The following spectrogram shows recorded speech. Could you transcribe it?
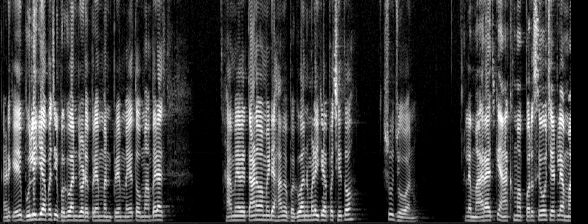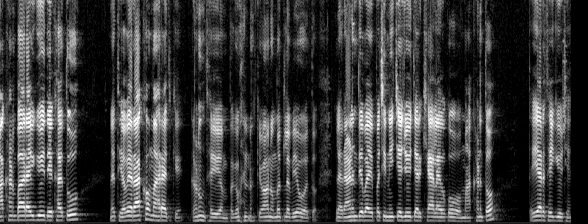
કારણ કે એ ભૂલી ગયા પછી ભગવાન જોડે પ્રેમમાં પ્રેમમાં એ તો બધા સામે હવે તાણવા માંડ્યા સામે ભગવાન મળી ગયા પછી તો શું જોવાનું? એટલે મહારાજ કે આંખમાં પરસેવો છે એટલે માખણ બહાર આવી ગયું દેખાતું નથી. હવે રાખો મહારાજ કે, ઘણું થયું એમ, ભગવાનનો કહેવાનો મતલબ એવો હતો. એટલે રાણદેબાએ પછી નીચે જોયું ત્યારે ખ્યાલ આવ્યો કહો માખણ તો તૈયાર થઈ ગયું છે.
